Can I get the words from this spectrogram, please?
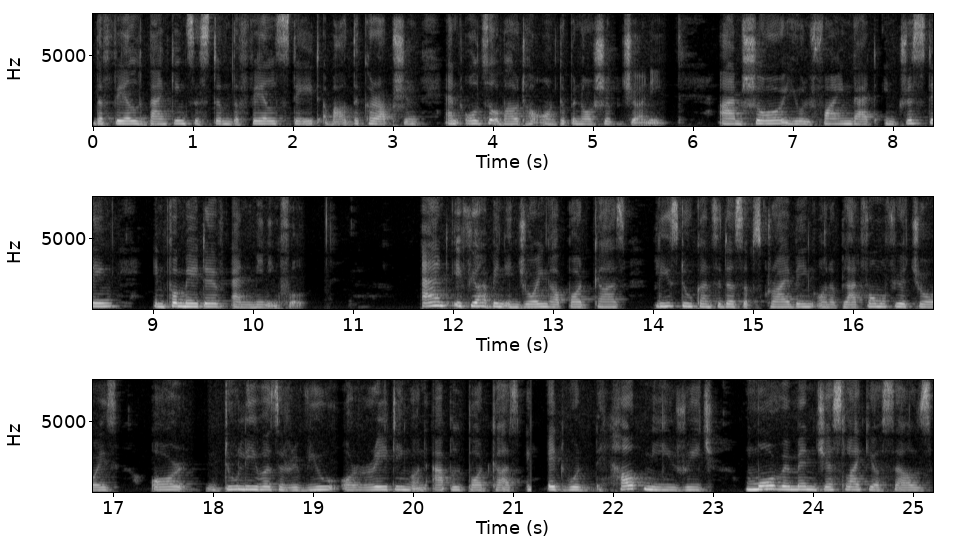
the failed banking system, the failed state, about the corruption, and also about her entrepreneurship journey. I'm sure you'll find that interesting, informative, and meaningful. And if you have been enjoying our podcast, please do consider subscribing on a platform of your choice or do leave us a review or rating on Apple Podcasts. It would help me reach more women just like yourselves.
